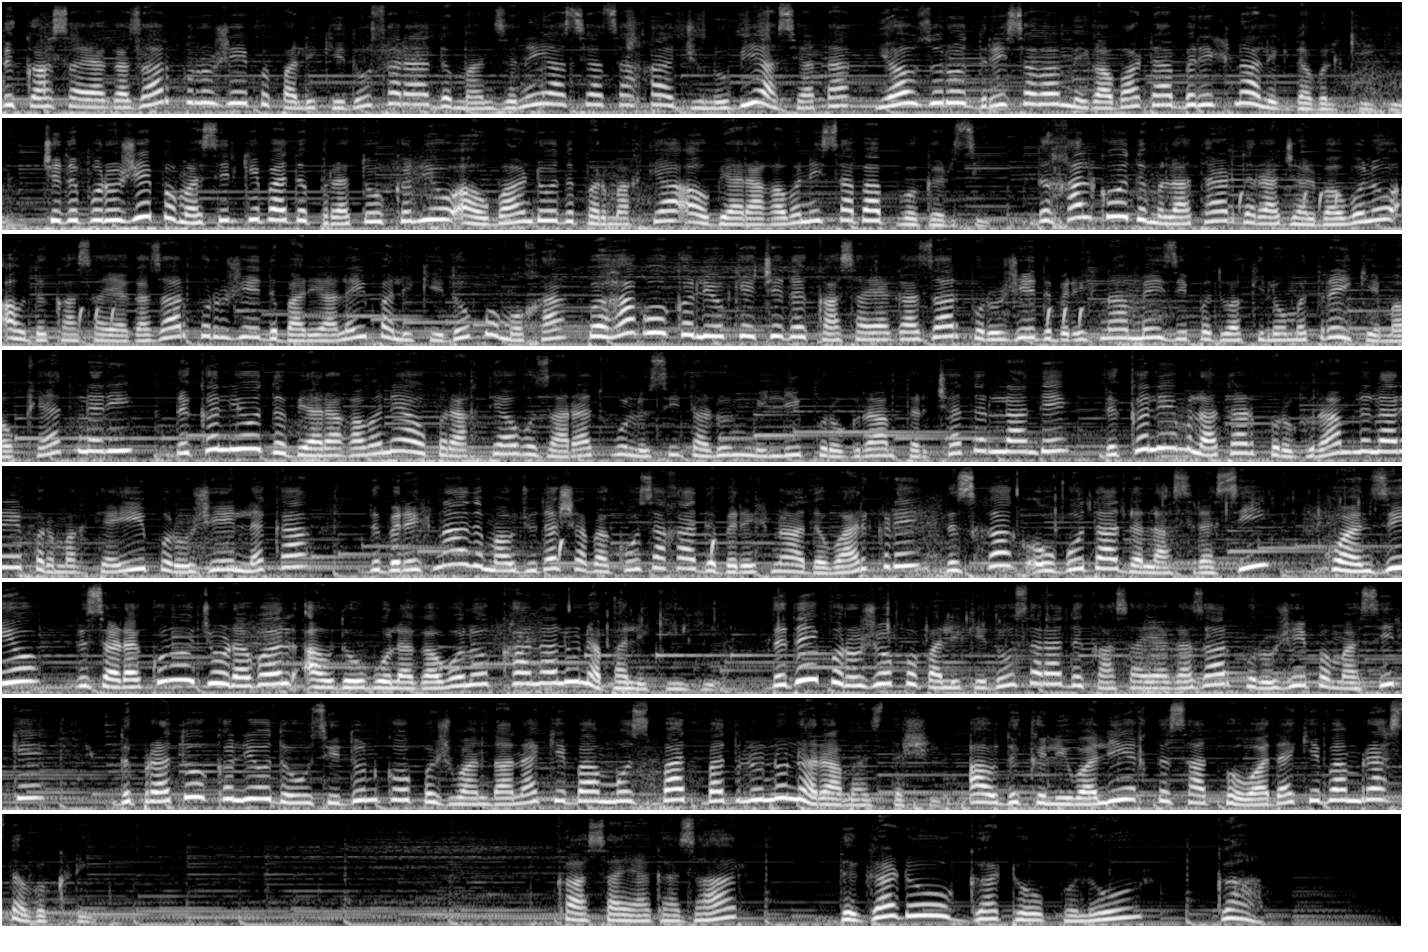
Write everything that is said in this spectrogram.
د کاسایا غزار پروژې په پلي کېدو سره د منځنۍ اسیا څخه جنوبي اسیا ته یو زرو درې سوه میګاواټه برېښنا لېږدول کېږي چې د پروژې په مسیر کې به د پرتو کلیو او بانډو د پرمختیا او بیارغونې سبب وګرځي د خلکو د ملاتړ د راجلبولو او د کاسایا غزار پروژې د بریالۍ پلي کېدو په موخه په هغو کلیو کې چې د کاسایا غزار پروژې د برېښنا میزې په دوه کیلومترۍ کې موقعیت لري د کلیو د بیارغونې او پراختیا وزارت ولسي تړون ملي پروګرام تر چتر لاندې د کلي ملاتړ پروګرام له لارې پرمختیايي پروژې لکه د برېښنا د موجوده شبکو څخه د برېښنا د ورکړې، د څښاک اوبو ته د لاسرسي، ښوونځيو، د سړکونو جوړول او د اوبو لګولو کانالونه پلي کېږي. د دې پروژو په پلي کېدو سره د کاسايګزار پروژې په مسیر کې د پرتو کلیو د اوسېدونکو په ژوندانه کې به مثبت بدلونونه رامنځته شي او د کلیوالي اقتصاد په وده کې به مرسته وکړي. کاسايګزار، د ګډو ګټو په لور ګام!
